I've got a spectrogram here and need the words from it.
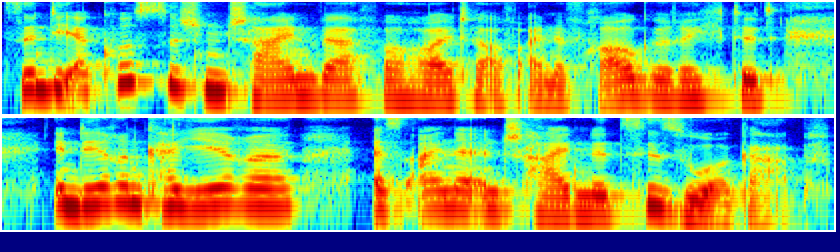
sind die akustischen Scheinwerfer heute auf eine Frau gerichtet, in deren Karriere es eine entscheidende Zäsur gab.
